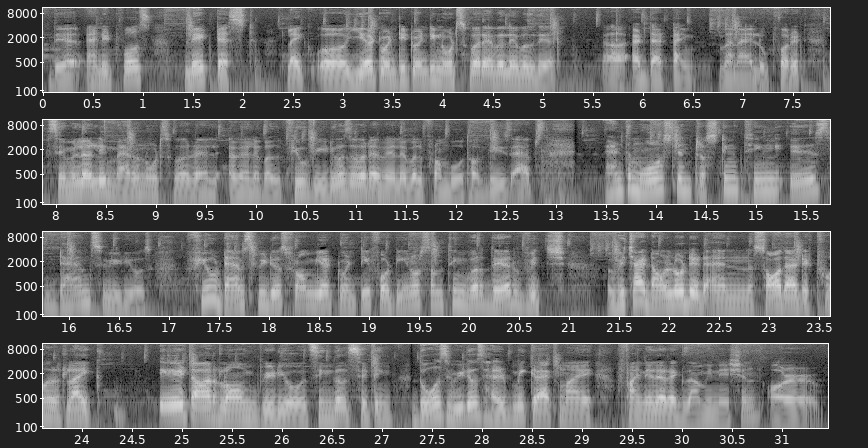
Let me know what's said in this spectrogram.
there. And it was latest like uh, year 2020 notes were available there uh, at that time when i looked for it. Similarly marrow notes were available. Few videos were available from both of these apps. And the most interesting thing is dams videos. Few dams videos from year 2014 or something were there which which i downloaded and saw that it was like 8 hour long video single sitting. Those videos helped me crack my final year examination or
